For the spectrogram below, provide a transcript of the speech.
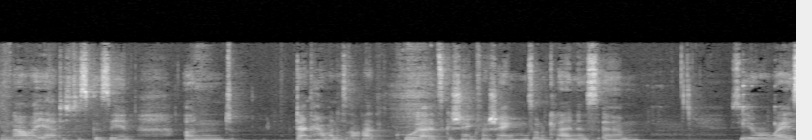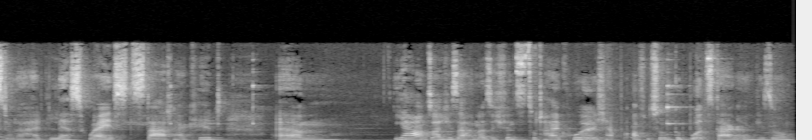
Genau, bei ihr hatte ich das gesehen. Und dann kann man das auch cool als Geschenk verschenken, so ein kleines ähm, Zero Waste oder halt Less Waste Starter Kit. Ähm, ja, und solche Sachen. Also ich finde es total cool. Ich habe oft so Geburtstage irgendwie so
